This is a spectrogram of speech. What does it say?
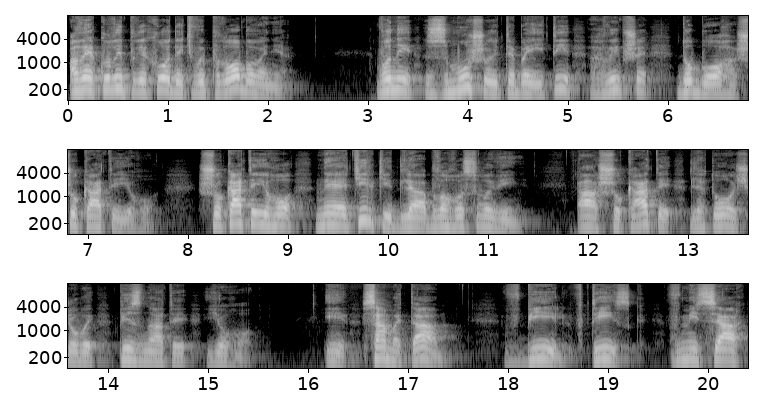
Але коли приходить випробування, вони змушують тебе йти глибше до Бога, шукати Його. Шукати Його не тільки для благословінь, а шукати для того, щоб пізнати Його. І саме там, в біль, в тиск, в місцях,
